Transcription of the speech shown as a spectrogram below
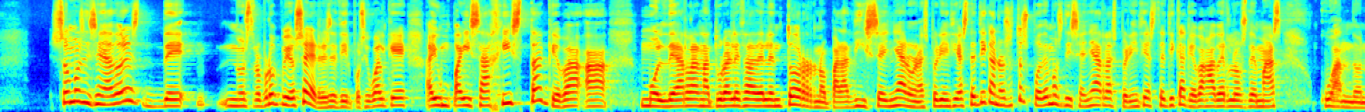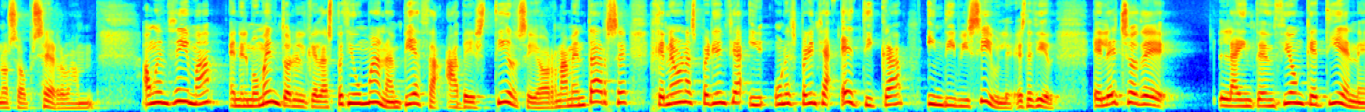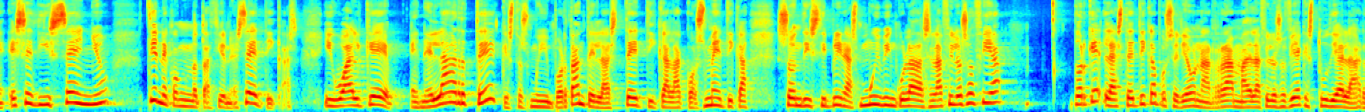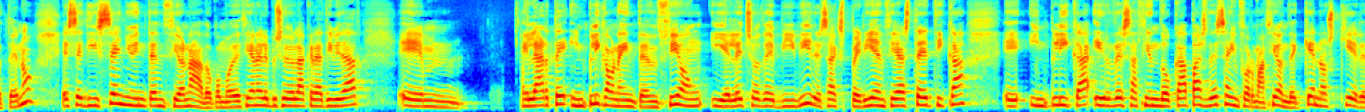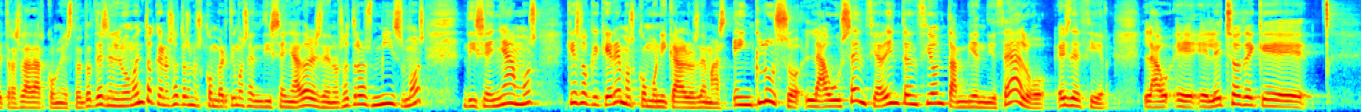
somos diseñadores de nuestro propio ser, es decir, pues igual que hay un paisajista que va a moldear la naturaleza del entorno para diseñar una experiencia estética, nosotros podemos diseñar la experiencia estética que van a ver los demás cuando nos observan. Aún encima, en el momento en el que la especie humana empieza a vestirse y a ornamentarse, genera una experiencia, una experiencia ética indivisible, es decir, el hecho de la intención que tiene ese diseño tiene connotaciones éticas. Igual que en el arte, que esto es muy importante, la estética, la cosmética, son disciplinas muy vinculadas en la filosofía, porque la estética pues, sería una rama de la filosofía que estudia el arte, ¿no? Ese diseño intencionado, como decía en el episodio de la creatividad, em, el arte implica una intención y el hecho de vivir esa experiencia estética eh, implica ir deshaciendo capas de esa información, de qué nos quiere trasladar con esto. Entonces, en el momento que nosotros nos convertimos en diseñadores de nosotros mismos, diseñamos qué es lo que queremos comunicar a los demás. E incluso la ausencia de intención también dice algo. Es decir, eh, el hecho de que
